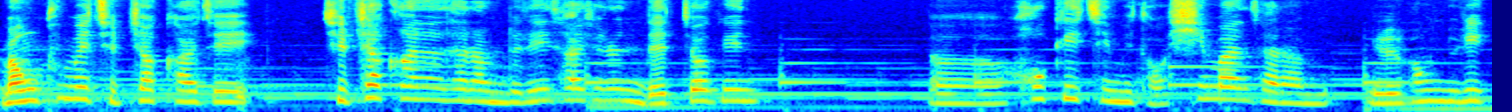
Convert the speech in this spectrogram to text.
명품에 집착하지 집착하는 사람들이 사실은 내적인 어, 허기짐이 더 심한 사람일 확률이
